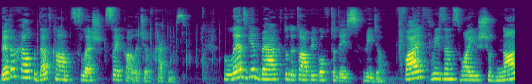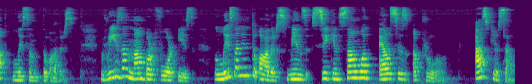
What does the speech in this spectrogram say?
betterhelp.com slash psychology of happiness. Let's get back to the topic of today's video. Five reasons why you should not listen to others. Reason number four is listening to others means seeking someone else's approval. Ask yourself,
